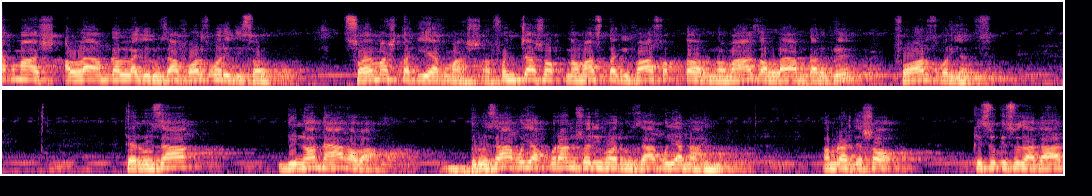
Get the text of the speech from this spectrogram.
এক মাস আল্লাহ আমরার লাগি রোজা ফরজ করে দিছ ছয় মাস থাকি এক মাস আর পঞ্চাশ অক নমাজ থাকি পাঁচ অক্টর নমাজ আল্লাহ আমরার উপরে ফরজ করিয়া দিছ তে রোজা দিন না খাওয়া রোজা হইয়া কোরআন শরীফর রোজা হইয়া নাই। আমরার দেশ, কিছু কিছু জায়গাত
